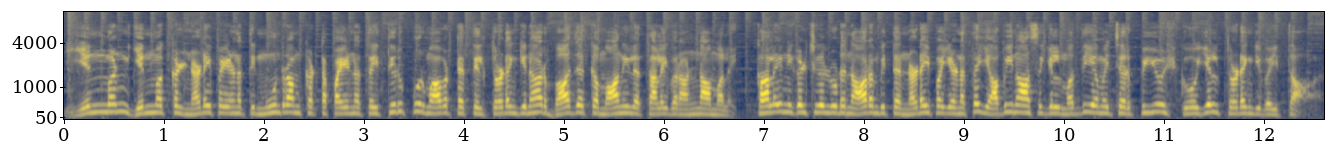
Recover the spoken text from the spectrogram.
என் மண் என் மக்கள் நடைப்பயணத்தின் மூன்றாம் கட்ட பயணத்தை திருப்பூர் மாவட்டத்தில் தொடங்கினார் பாஜக மாநில தலைவர் அண்ணாமலை. கலை நிகழ்ச்சிகளுடன் ஆரம்பித்த நடைப்பயணத்தை அவிநாசியில் மத்திய அமைச்சர் பியூஷ் கோயல் தொடங்கி வைத்தார்.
